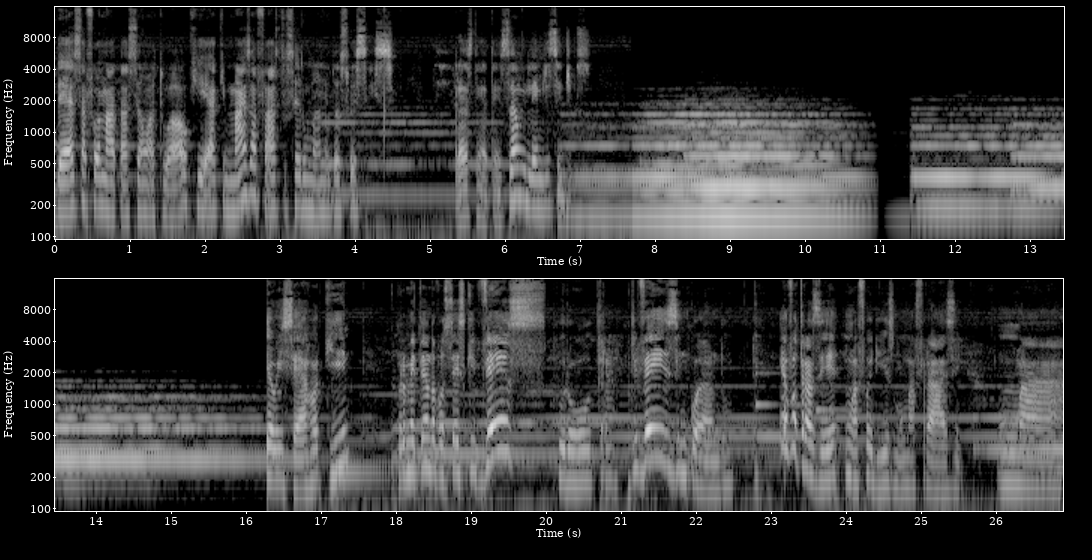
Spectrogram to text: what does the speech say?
dessa formatação atual que é a que mais afasta o ser humano da sua essência. Prestem atenção e lembre-se disso. Eu encerro aqui, prometendo a vocês que, vez por outra, de vez em quando, eu vou trazer um aforismo, uma frase, uma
